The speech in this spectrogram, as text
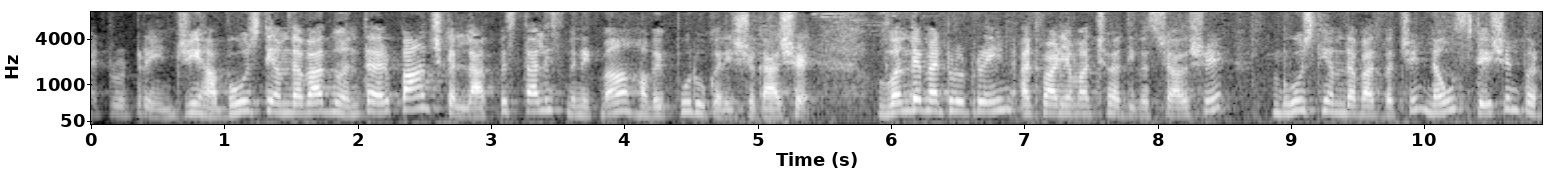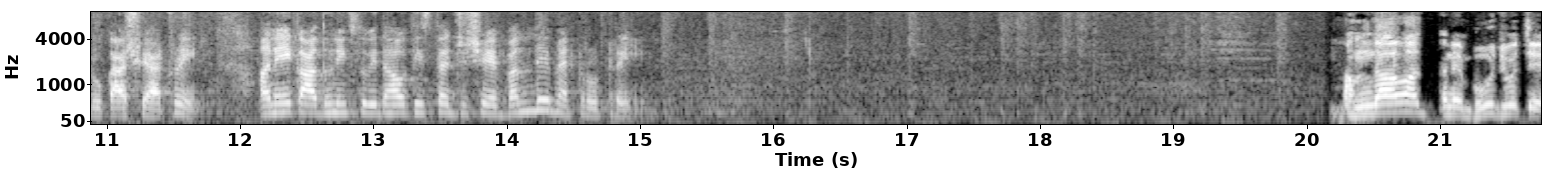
ટ્રેન. જી હા, ભુજથી અમદાવાદનું અંતર પાંચ કલાક પિસ્તાલીસ મિનિટમાં હવે પૂરું કરી શકાશે. વંદે મેટ્રો ટ્રેન અઠવાડિયામાં છ દિવસ ચાલશે. ભુજથી અમદાવાદ વચ્ચે નવ સ્ટેશન પર રોકાશે આ ટ્રેન. અનેક આધુનિક સુવિધાઓથી સજ્જ છે વંદે મેટ્રો ટ્રેન. અમદાવાદ અને ભુજ વચ્ચે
